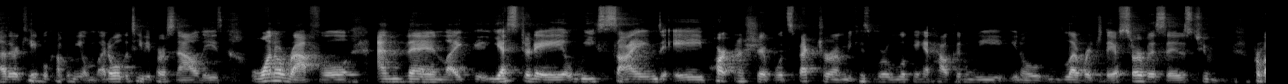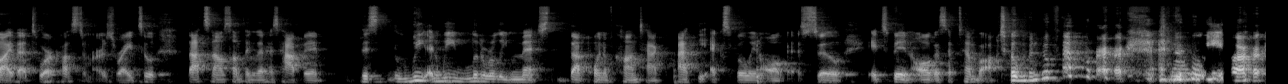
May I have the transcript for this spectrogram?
other cable company, met all the TV personalities, won a raffle, and then like yesterday we signed a partnership with Spectrum because we're looking at how can we, you know, leverage their services to provide that to our customers, right? So that's now something that has happened this we and we literally met that point of contact at the expo in august. So it's been august september october november. And we are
